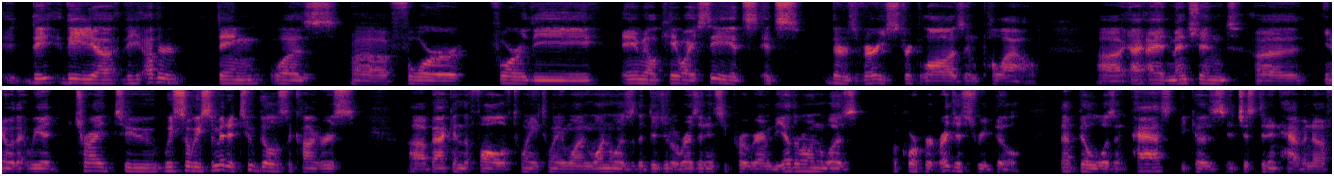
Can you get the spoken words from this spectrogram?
it. the the uh, the other thing was uh, for for the AML KYC. It's it's there's very strict laws in Palau. Uh, I, I, had mentioned, uh, you know, that we had tried to we so we submitted two bills to Congress uh, back in the fall of 2021. One was the digital residency program. The other one was a corporate registry bill. That bill wasn't passed because it just didn't have enough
